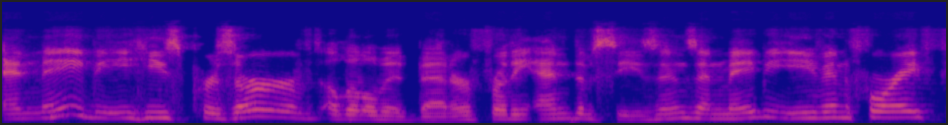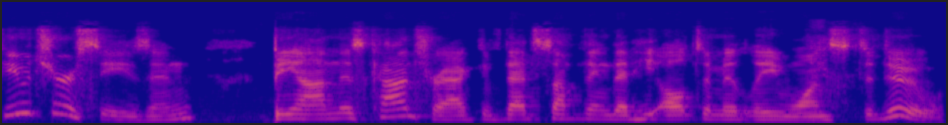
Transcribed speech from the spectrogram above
And maybe he's preserved a little bit better for the end of seasons and maybe even for a future season beyond this contract if that's something that he ultimately wants to do.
